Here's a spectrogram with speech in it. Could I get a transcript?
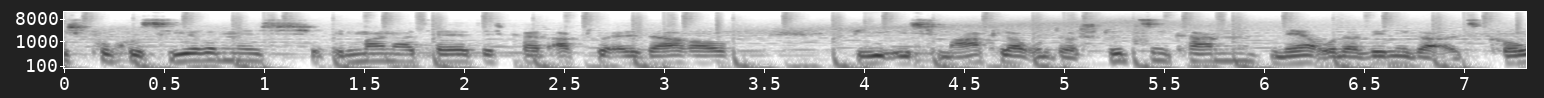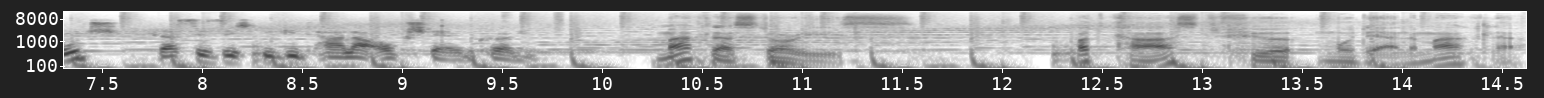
ich fokussiere mich in meiner Tätigkeit aktuell darauf, wie ich Makler unterstützen kann, mehr oder weniger als Coach, dass sie sich digitaler aufstellen können. Makler Stories. Podcast für moderne Makler.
